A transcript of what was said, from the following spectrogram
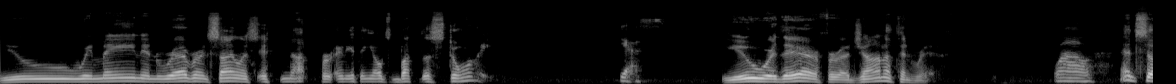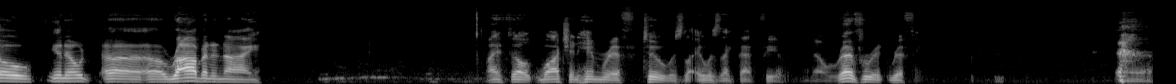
you remain in reverent silence if not for anything else but the story yes. you were there for a jonathan riff Wow. And so, you know, uh, uh, Robin and I, I felt watching him riff too was like it was like that feeling, you know, reverent riffing, uh,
